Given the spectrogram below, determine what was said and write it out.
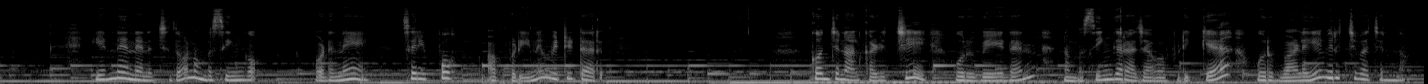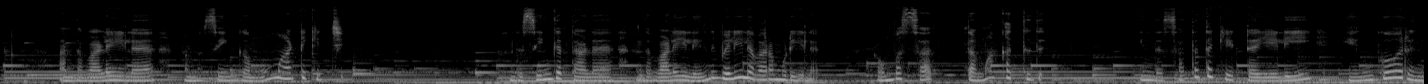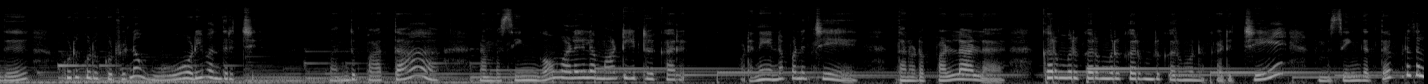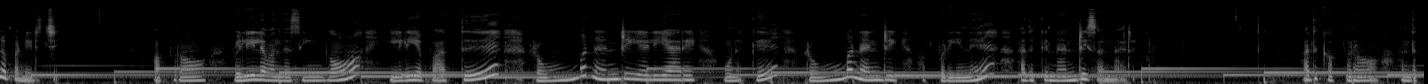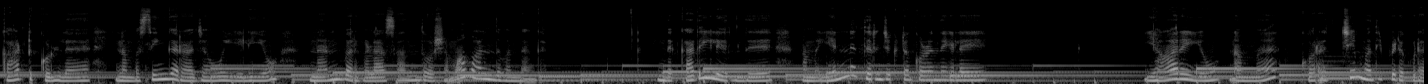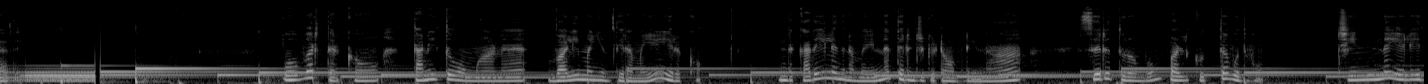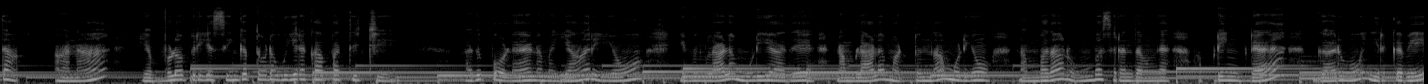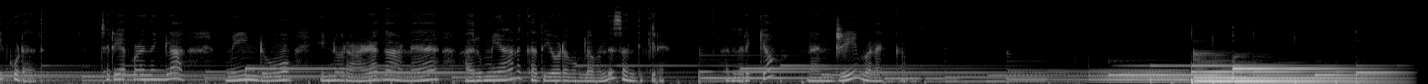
என்ன நினைச்சதோ நம்ம சிங்கம். உடனே சரி போ அப்படின்னு விட்டுட்டாரு. கொஞ்ச நாள் கழிச்சு ஒரு வேடன் நம்ம சிங்கராஜாவை பிடிக்க ஒரு வலையை விரிச்சு வச்சிருந்தான். அந்த வலையில் நம்ம சிங்கமும் மாட்டிக்கிச்சு. அந்த சிங்கத்தால் அந்த வலையிலேருந்து வெளியில் வர முடியல. ரொம்ப சத்தமாக கத்துது. இந்த சத்தத்தை கேட்ட எலி எங்கோ இருந்து குடு குடு குடுன்னு ஓடி வந்துருச்சு. வந்து பார்த்தா நம்ம சிங்கம் வலையில் மாட்டிக்கிட்டு இருக்காரு. உடனே என்ன பண்ணுச்சு? தன்னோட பல்லால் கருமுறு கருமுறு கருமுறு கருமுறு கடிச்சு நம்ம சிங்கத்தை விடுதலை பண்ணிடுச்சு. அப்புறம் வெளியில் வந்த சிங்கம் எலியை பார்த்து ரொம்ப நன்றி எலியாரே உனக்கு ரொம்ப நன்றி அப்படின்னு அதுக்கு நன்றி சொன்னார். அதுக்கப்புறம் அந்த காட்டுக்குள்ள நம்ம சிங்கராஜாவும் எலியும் நண்பர்களாக சந்தோஷமா வாழ்ந்து வந்தாங்க. இந்த கதையிலிருந்து நம்ம என்ன தெரிஞ்சுக்கிட்டோம் குழந்தைகளே? யாரையும் நம்ம குறைச்சி மதிப்பிடக்கூடாது. ஒவ்வொருத்தருக்கும் தனித்துவமான வலிமையும் திறமையும் இருக்கும். இந்த கதையிலேருந்து நம்ம என்ன தெரிஞ்சுக்கிட்டோம் அப்படின்னா சிறு துரும்பும் பல்குத்த உதவும். சின்ன எலிதான் ஆனால் எவ்வளோ பெரிய சிங்கத்தோட உயிரை காப்பாத்துச்சு. அதுபோல் நம்ம யாரையும் இவங்களால முடியாது. நம்மளால் மட்டும்தான் முடியும். நம்ம தான் ரொம்ப சிறந்தவங்க அப்படிங்கிற கர்வம் இருக்கவே கூடாது. சரியா குழந்தைங்களா? மீண்டும் இன்னொரு அழகான அருமையான கதையோட உங்களை வந்து சந்திக்கிறேன். அது வரைக்கும் நன்றி வணக்கம்.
